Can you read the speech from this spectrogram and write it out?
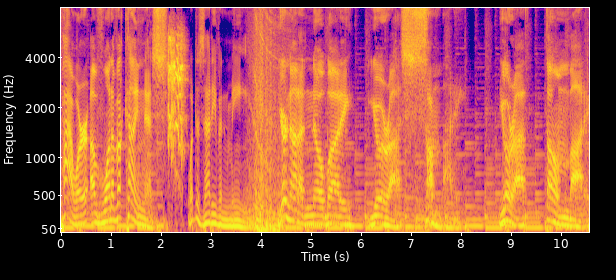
power of one of a kindness. What does that even mean? You're not a nobody, you're a somebody. You're a thumbody.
